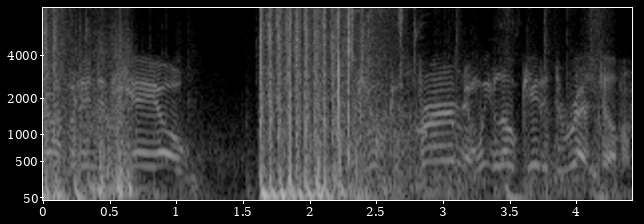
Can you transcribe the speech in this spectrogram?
Dropping into the AO. Kill confirmed, and we located the rest of them.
